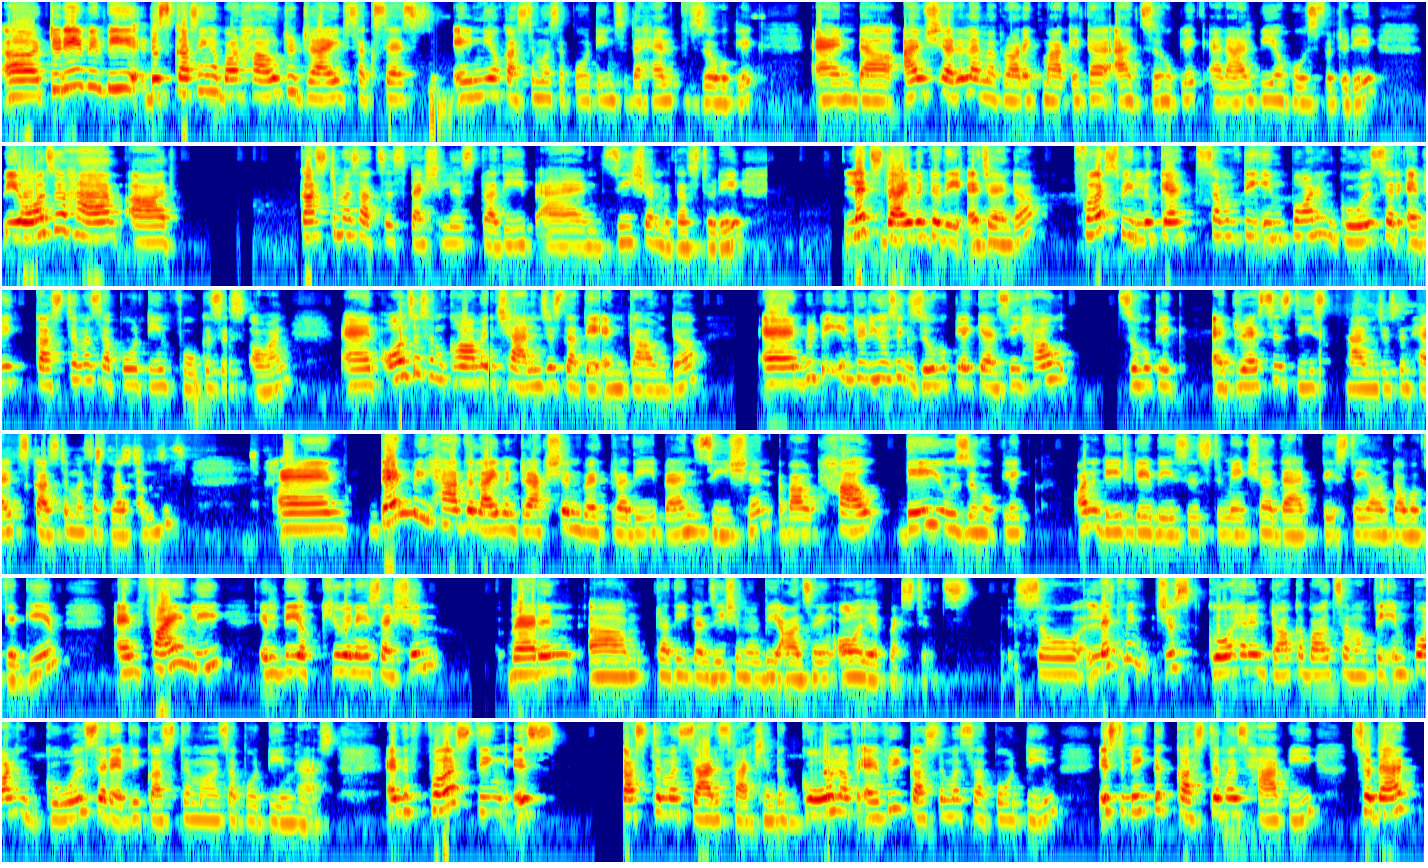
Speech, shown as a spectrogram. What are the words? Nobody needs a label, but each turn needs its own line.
Uh, today we'll be discussing about how to drive success in your customer support teams with the help of Zoho Cliq. And uh, I'm Cheryl, I'm a product marketer at Zoho Cliq, and I'll be your host for today. We also have our customer success specialist Pradeep and Zishan with us today. Let's dive into the agenda. First, we look at some of the important goals that every customer support team focuses on, and also some common challenges that they encounter. And we'll be introducing Zoho Cliq and see how Zoho Cliq addresses these challenges and helps customer support teams. And then we'll have the live interaction with Pradeep and Zishan about how they use Zoho Cliq on a day-to-day basis to make sure that they stay on top of their game. And finally, it'll be a Q&A session wherein um, Pradeep and Zishan will be answering all your questions. So let me just go ahead and talk about some of the important goals that every customer support team has. And the first thing is customer satisfaction. The goal of every customer support team is to make the customers happy so that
